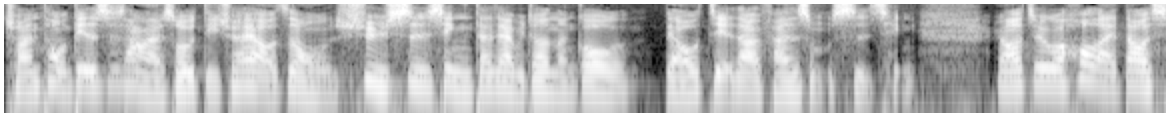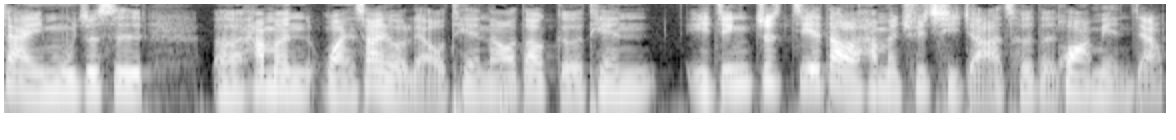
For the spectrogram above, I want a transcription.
传统电视上来说，的确还有这种叙事性，大家比较能够了解到底发生什么事情。然后结果后来到下一幕，就是呃，他们晚上有聊天，然后到隔天已经就接到了他们去骑脚踏车的画面，这样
